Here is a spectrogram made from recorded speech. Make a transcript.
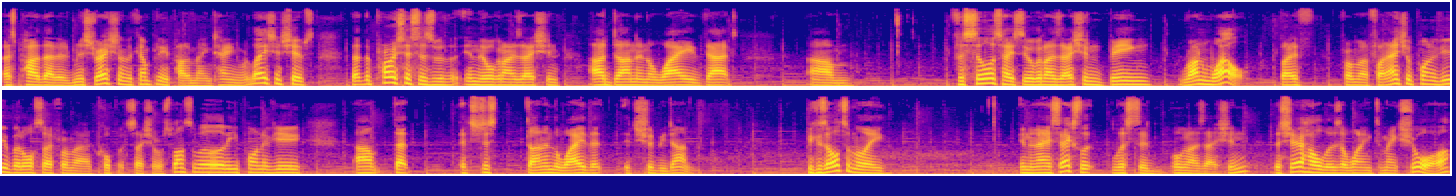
as part of that administration of the company, part of maintaining relationships, that the processes within the organisation are done in a way that um, facilitates the organisation being run well, both from a financial point of view, but also from a corporate social responsibility point of view, um, that it's just done in the way that it should be done. Because ultimately, in an ASX listed organisation, the shareholders are wanting to make sure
